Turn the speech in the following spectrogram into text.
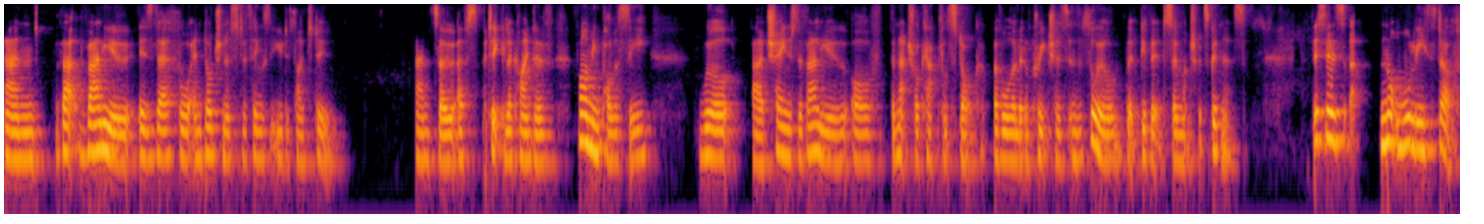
And that value is therefore endogenous to the things that you decide to do. And so a particular kind of farming policy will uh, change the value of the natural capital stock of all the little creatures in the soil that give it so much of its goodness. This is not woolly stuff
